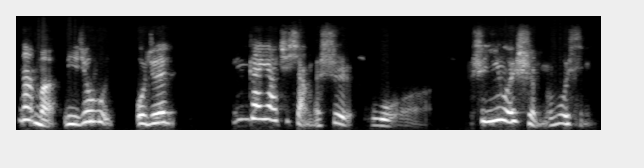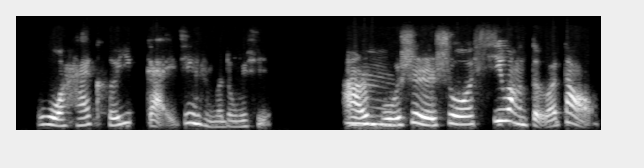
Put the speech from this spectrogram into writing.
那么你就我觉得应该要去想的是我是因为什么不行，我还可以改进什么东西。而不是说希望得到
